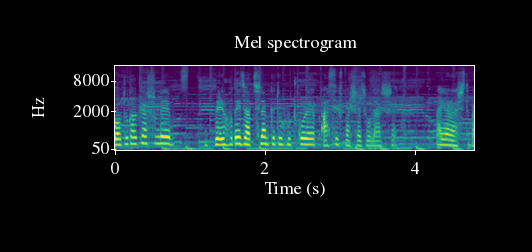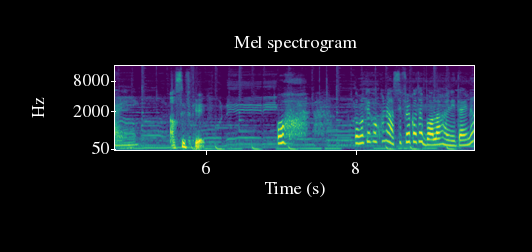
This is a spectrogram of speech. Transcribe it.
গতকালকে আসলে বের হতেই যাচ্ছিলাম কিন্তু হুট করে আসিফ বাসায় চলে আসে। তাই আর আসতে পারিনি। আসিফকে ওহ তোমাকে কখনো আসিফের কথা বলা হয়নি তাই না?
